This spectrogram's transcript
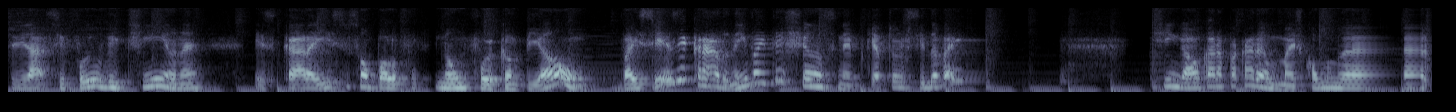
se, se foi o Vitinho, né? Esse cara aí, se o São Paulo não for campeão, vai ser execrado, nem vai ter chance, né? Porque a torcida vai xingar o cara pra caramba, mas como não era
